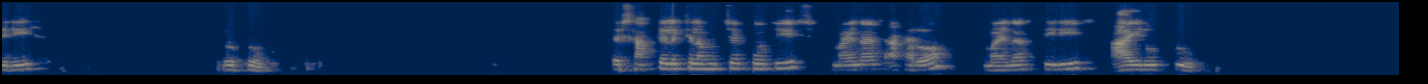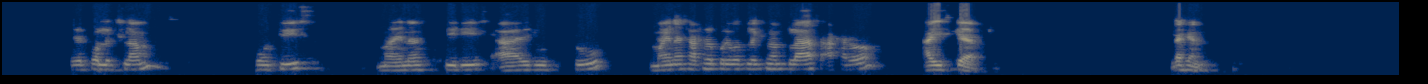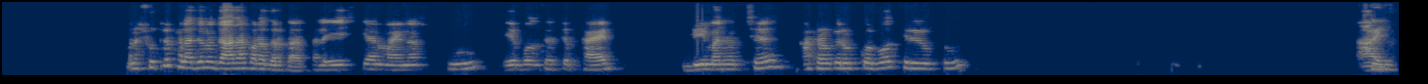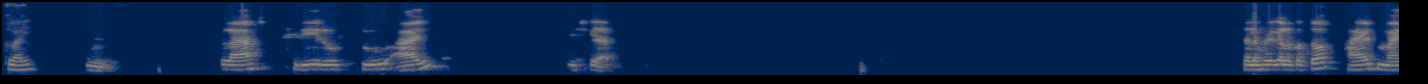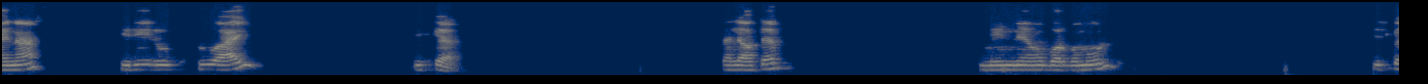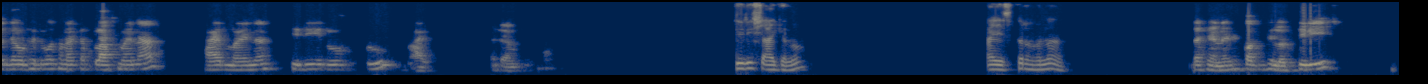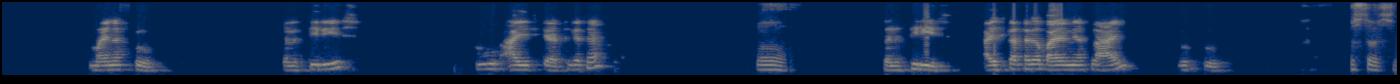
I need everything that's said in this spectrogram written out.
তিরিশ রুট এর সাতকে লিখছিলাম হচ্ছে পঁচিশ মাইনাস আঠারো মাইনাস তিরিশ আই রুট টু এরপর লিখছিলাম পঁচিশ মাইনাস তিরিশ আই রুট টু মাইনাস আঠারো পরিবর্তে লিখছিলাম প্লাস আঠারো আই স্কোয়ার দেখেন মানে সূত্র ফেলার জন্য যা যা করা দরকার। তাহলে a square minus two a বলতে হচ্ছে ফাইভ বি মানে হচ্ছে আঠারোকে রুট করব three root two i two i plus three root two i square তাহলে হয়ে গেল কত? Five minus three root two i square তাহলে অতএব নির্ণেয় বর্গমূল। স্কোয়ার যেন উঠে দেবো তাহলে একটা plus minus five minus three root two i এটা তিরিশ আই কেন? আই স্কোয়ার হবে না? দেখেন কত ছিল তিরিশ মাইনাস টু তাহলে তিরিশ টু আই স্কোয়ার ঠিক আছে ও তাহলে তিরিশ আই স্কোয়ারটাকে বাইরে নিয়ে আসলে আই রুট টু বুঝতে পারছি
